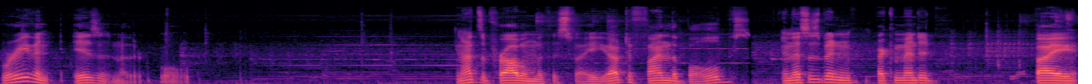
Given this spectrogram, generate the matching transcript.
Where even is another bowl? And that's the problem with this fight. You have to find the bulbs. And this has been recommended by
